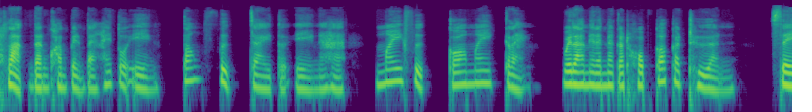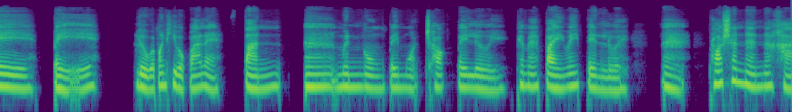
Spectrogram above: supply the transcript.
ผลักดันความเปลี่ยนแปลงให้ตัวเอง ต้องฝึกใจตัวเองนะคะไม่ฝึกก็ไม่แกร่ง เวลามีอะไรมากระทบก็กระเทือน เซ เป๋ หรือว่าบางทีบอกว่าอะไร stunt อามึนงงไปหมดช็อกไปเลยใช่ไหมไปไม่เป็นเลยอาเพราะฉะนั้นนะคะ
